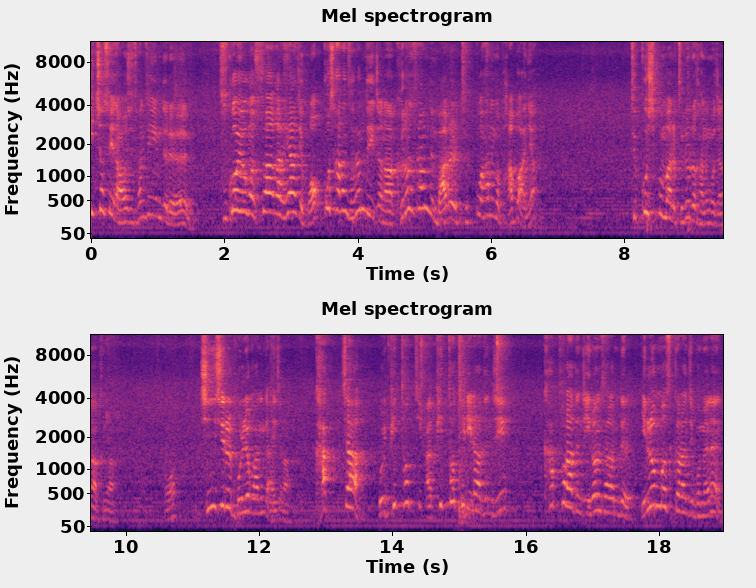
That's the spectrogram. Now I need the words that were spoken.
티처스에 나오신 선생님들은 국어, 영어, 수학을 해야지 먹고 사는 사람들이잖아. 그런 사람들 말을 듣고 하는 건 바보 아니야? 듣고 싶은 말을 들으러 가는 거잖아, 그냥. 어? 진실을 보려고 하는 게 아니잖아. 각자 우리 피터 티, 아 피터 틸이라든지 카프라든지 이런 사람들, 일론 머스크라든지 보면은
